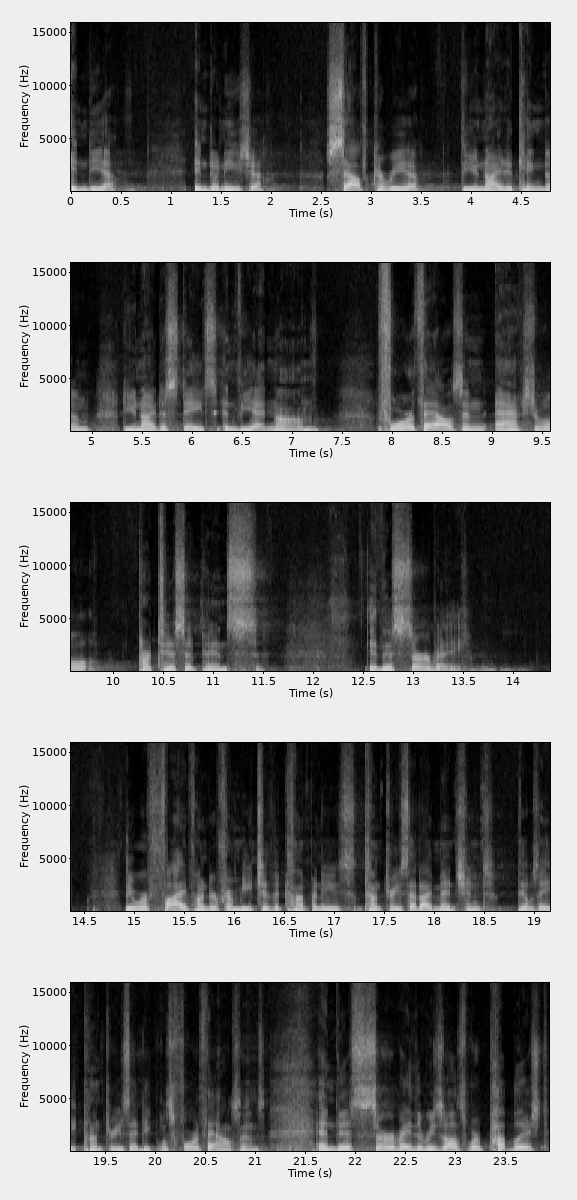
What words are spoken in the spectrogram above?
India, Indonesia, South Korea, the United Kingdom, the United States, and Vietnam. 4,000 actual participants in this survey. There were 500 from each of the companies, countries that I mentioned, those eight countries, that equals 4,000. And this survey, the results were published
